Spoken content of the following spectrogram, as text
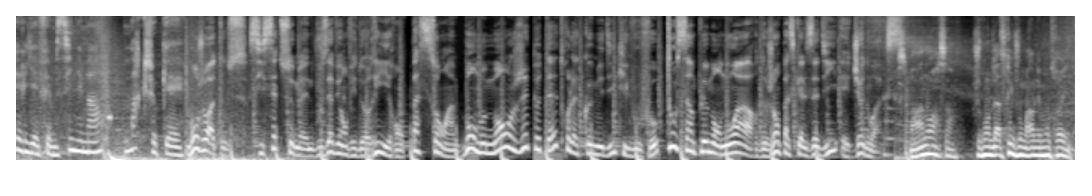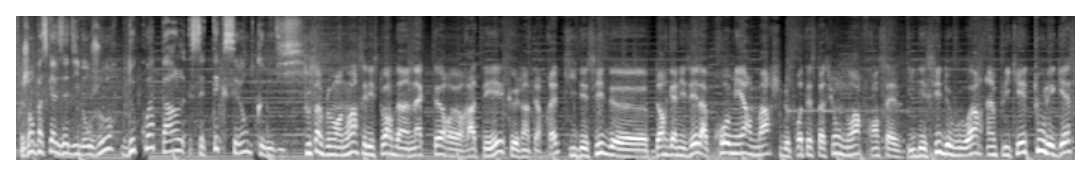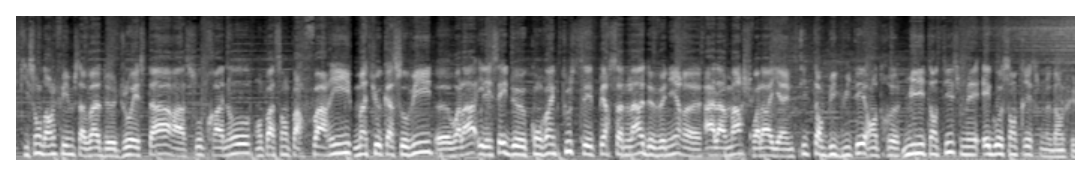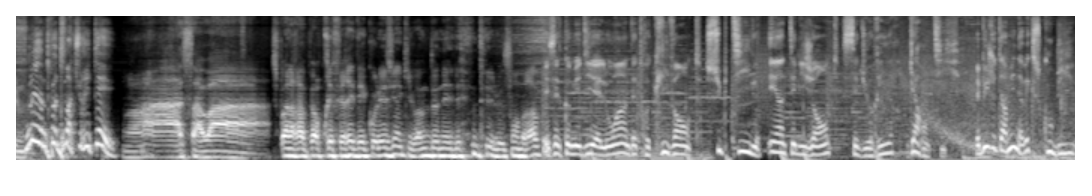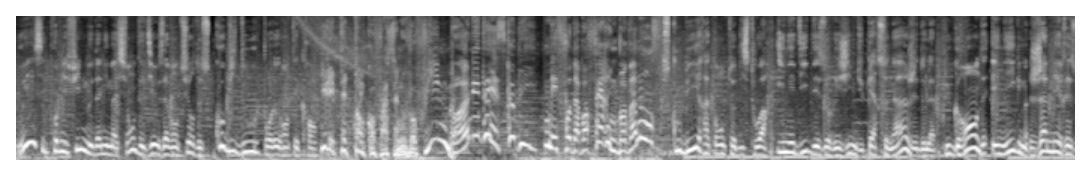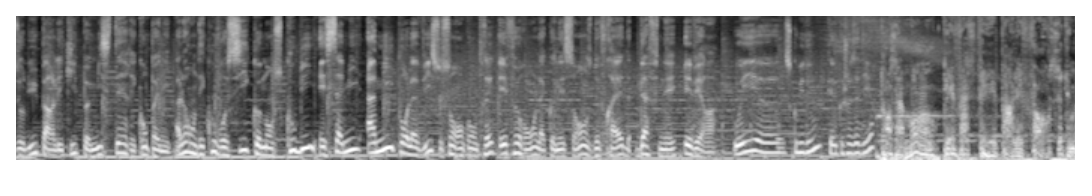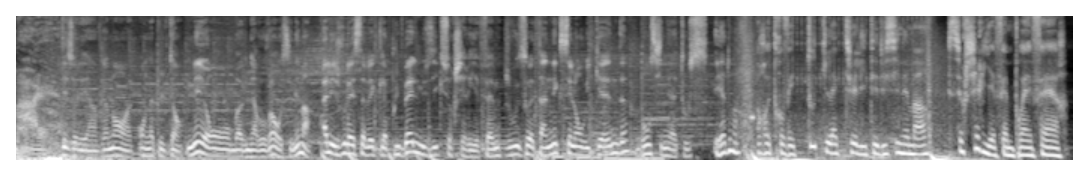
Chérie FM Cinéma, Marc Choquet. Bonjour à tous. Si cette semaine vous avez envie de rire en passant un bon moment, j'ai peut-être la comédie qu'il vous faut. Tout simplement Noir de Jean-Pascal Zadi et John Wax. C'est pas un noir ça. Je vous demande l'Afrique, vous me ramenez Montreuil. Jean-Pascal Zadi, bonjour. De quoi parle cette excellente comédie Tout simplement Noir, c'est l'histoire d'un acteur euh, raté que j'interprète qui décide euh, d'organiser la première marche de protestation noire française. Il décide de vouloir impliquer tous les guests qui sont dans le film. Ça va de Joe Star à Soprano, en passant par Farid, Mathieu Kassovitz. Euh, voilà, il essaye de convaincre toutes ces personnes-là de venir euh, à la marche. Voilà, il y a une petite ambiguïté entre militantisme et égocentrisme dans le film. Mais un peu de maturité Ah, ça va. C'est pas le rappeur préféré des collégiens qui va me donner des, des leçons de rap. Et cette comédie est loin d'être clivante, subtile et intelligente, c'est du rire garanti. Et puis je termine avec Scooby. Oui, c'est le premier film d'animation dédié aux aventures de Scooby-Doo pour le grand écran. Il est peut-être temps qu'on fasse un nouveau film Bonne idée, Scooby Mais faut d'abord faire une bande-annonce Scooby raconte l'histoire inédite des origines du personnage et de la plus grande énigme jamais résolue par l'équipe Mystère et compagnie. Alors on découvre aussi comment Scooby et Sammy, amis pour la vie, se sont rencontrés et feront la connaissance de Fred, Daphné et Vera. Oui, euh, Scooby-Doo, quelque chose à dire? Dans un monde dévasté par les forces du mal. Désolé, hein, vraiment, on n'a plus le temps. Mais on va venir vous voir au cinéma. Allez, je vous laisse avec la plus belle musique sur Chéri FM. Je vous souhaite un excellent week-end. Bon ciné à tous et à demain. Retrouvez toute l'actualité du cinéma sur chérifm.fr.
